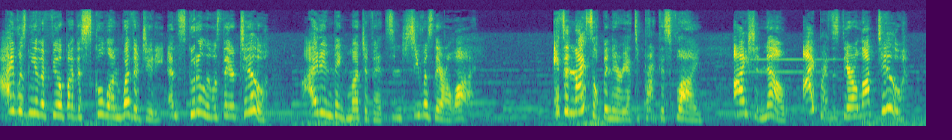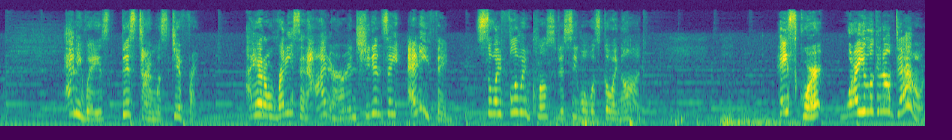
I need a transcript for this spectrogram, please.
I was near the field by the school on weather duty, and Scootaloo was there too. I didn't think much of it since she was there a lot. It's a nice open area to practice flying. I should know. I practiced there a lot too. Anyways, this time was different. I had already said hi to her and she didn't say anything. So I flew in closer to see what was going on. Hey, Squirt, why are you looking all down?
